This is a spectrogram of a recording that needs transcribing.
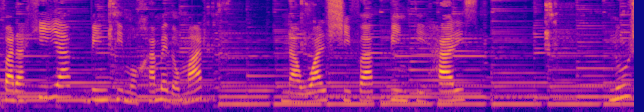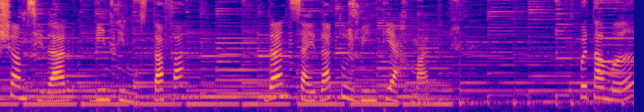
Farahia binti Mohamed Omar, Nawal Shifa binti Haris, Nur Shamsidar binti Mustafa, dan Saidatul binti Ahmad. Pertama,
